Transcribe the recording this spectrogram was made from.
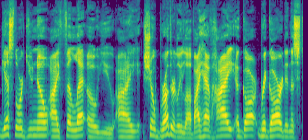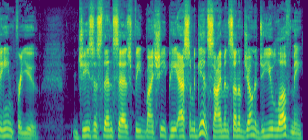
Yes, Lord, you know I phileo you. I show brotherly love. I have high regard and esteem for you. Jesus then says, Feed my sheep. He asks him again, Simon, son of Jonah, do you love me?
